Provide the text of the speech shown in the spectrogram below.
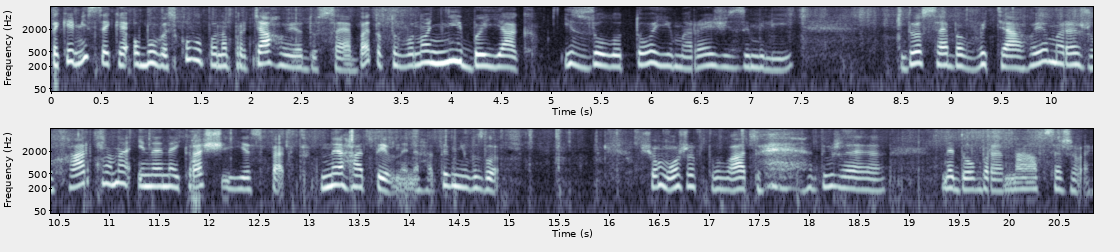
таке місце, яке обов'язково понапритягує до себе, тобто воно ніби як із золотої мережі землі до себе витягує мережу Хартмана і не найкращий її аспект негативний, негативні вузли, що може впливати дуже недобре на все живе.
